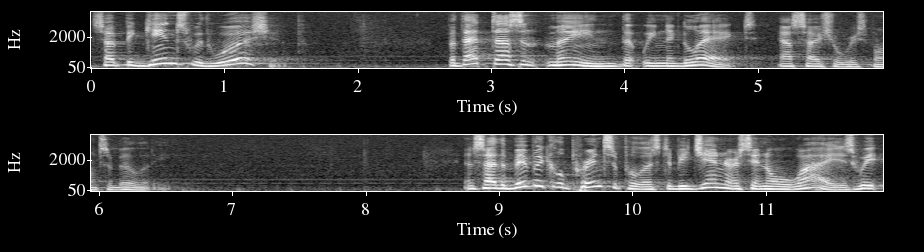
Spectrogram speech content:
So it begins with worship. But that doesn't mean that we neglect our social responsibility. And so the biblical principle is to be generous in all ways. We,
